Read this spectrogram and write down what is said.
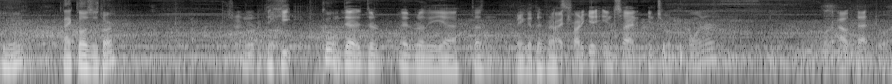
Mhm. Can I close the door? He, Cool. there- there- it really uh, doesn't make a difference. right, try to get inside into a corner or out that door.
